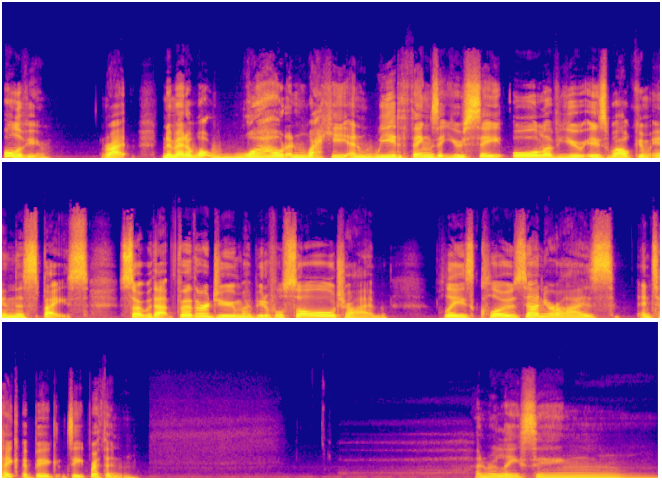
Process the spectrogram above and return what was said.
all of you, right? No matter what wild and wacky and weird things that you see, all of you is welcome in this space. So, without further ado, my beautiful soul tribe, please close down your eyes and take a big deep breath in. And releasing,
